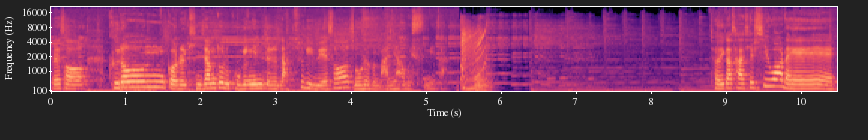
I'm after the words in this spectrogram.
그래서 그런 거를 긴장도를 고객님들을 낮추기 위해서 노력을 많이 하고 있습니다. 저희가 사실 10월에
